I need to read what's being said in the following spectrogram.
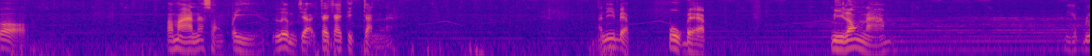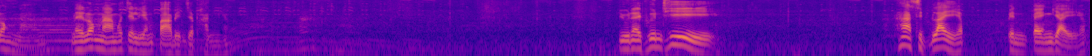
ก็ประมาณนะสองปี เริ่มจะใกล้ๆติดจันทร์แล้ว อันนี้แบบปลูกแบบมีร่องน้ำนี่ครับร่องน้ำในร่องน้ำก็จะเลี้ยงปลาเบญจพรรณครับ อยู่ในพื้นที่ห้าสิบไร่ครับ เป็นแปลงใหญ่ครับ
